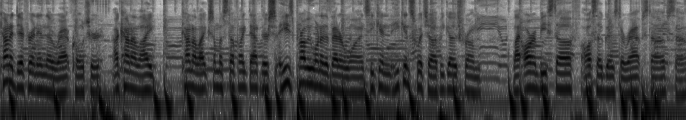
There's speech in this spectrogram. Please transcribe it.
kind of different in the rap culture. I kind of like kind of like some of the stuff like that. There's he's probably one of the better ones. He can he can switch up. He goes from like R&B stuff, also goes to rap stuff. So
